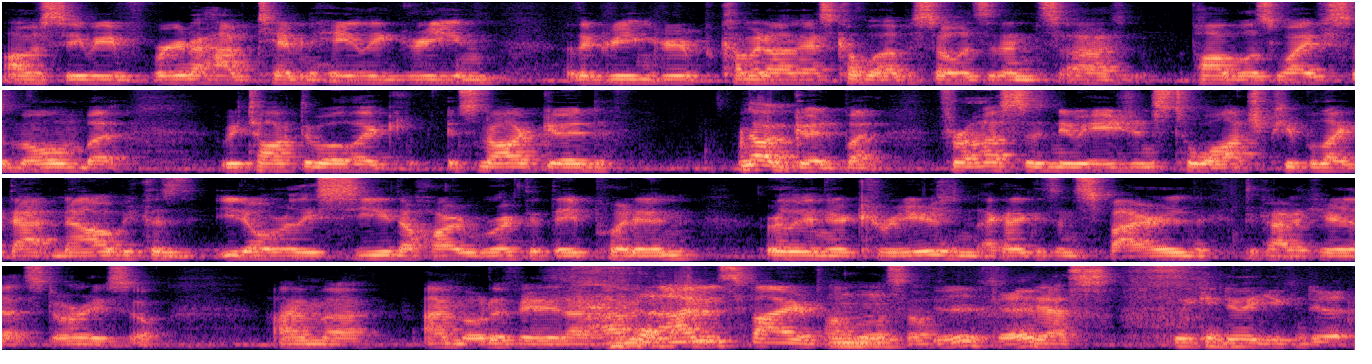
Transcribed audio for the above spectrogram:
obviously, we've we're gonna have Tim and Haley Green of the Green Group coming on the next couple episodes, and then uh, Pablo's wife Simone. But we talked about like it's not good, not good, but for us as new agents to watch people like that now because you don't really see the hard work that they put in early in their careers, and I think it's inspiring to, to kind of hear that story. So I'm uh, I'm motivated. I'm, I'm, I'm inspired, Pablo. So Good. Good. yes. We can do it, you can do it.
